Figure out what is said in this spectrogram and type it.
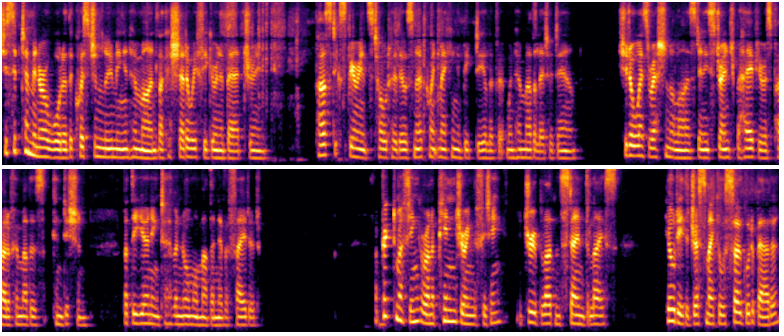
She sipped her mineral water, the question looming in her mind like a shadowy figure in a bad dream. Past experience told her there was no point making a big deal of it when her mother let her down. She'd always rationalized any strange behavior as part of her mother's condition, but the yearning to have a normal mother never faded. I pricked my finger on a pin during the fitting. It drew blood and stained the lace. Hildy, the dressmaker, was so good about it.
